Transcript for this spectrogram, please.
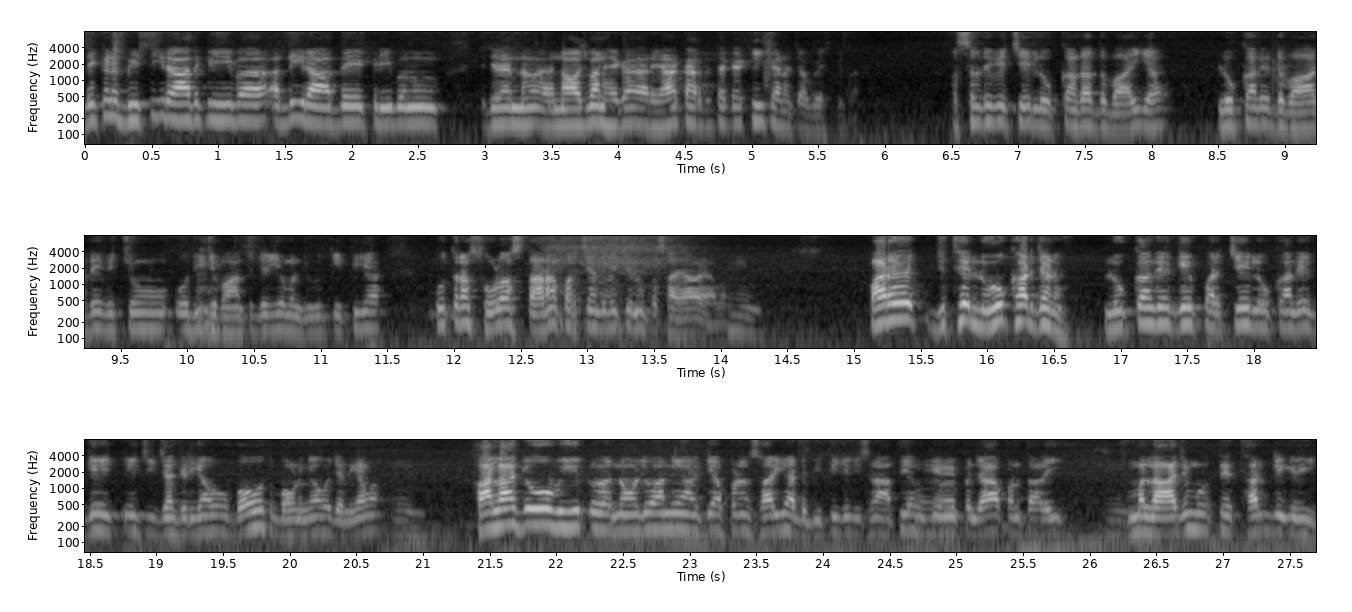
ਲੇਕਿਨ ਬੀਤੀ ਰਾਤ ਕਰੀਬ ਅੱਧੀ ਰਾਤ ਦੇ ਕਰੀਬ ਉਹਨੂੰ ਜਿਹੜਾ ਨੌਜਵਾਨ ਹੈਗਾ ਰਿਆ ਕਰ ਦਿੱਤਾ ਗਿਆ। ਕੀ ਕਹਿਣਾ ਚਾਹੋਗੇ ਇਸ ਦੇ ਬਾਰੇ? ਅਸਲ ਦੇ ਵਿੱਚ ਇਹ ਲੋਕਾਂ ਦਾ ਦਬਾਅ ਹੀ ਆ। ਲੋਕਾਂ ਦੇ ਦਬਾਅ ਦੇ ਵਿੱਚੋਂ ਉਹਦੀ ਜ਼ਮਾਨਤ ਜਿਹੜੀ ਉਹ ਮਨਜ਼ੂਰ ਕੀਤੀ ਆ ਉਸ ਤਰ੍ਹਾਂ 16 17 ਪਰਚਿਆਂ ਦੇ ਵਿੱਚ ਇਹਨੂੰ ਫਸਾਇਆ ਹੋਇਆ ਵਾ। ਪਰ ਜਿੱਥੇ ਲੋਕ ਖੜ ਜਾਣ ਲੋਕਾਂ ਦੇ ਅੱਗੇ ਪਰਚੇ ਲੋਕਾਂ ਦੇ ਅੱਗੇ ਇਹ ਚੀਜ਼ਾਂ ਜਿਹੜੀਆਂ ਉਹ ਬਹੁਤ ਬੌਣੀਆਂ ਹੋ ਜਾਂਦੀਆਂ ਵਾ। ਹਾਲਾਂਕਿ ਉਹ ਵੀਰ ਨੌਜਵਾਨ ਨੇ ਆਣ ਕੇ ਆਪਣਾ ਸਾਰੀ ਹੱਡ ਬੀਤੀ ਜਿਹੜੀ ਸੁਣਾਤੀ ਆ ਕਿਵੇਂ 50 45 ਮੁਲਾਜ਼ਮ ਉੱਤੇ 3rd ਡਿਗਰੀ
